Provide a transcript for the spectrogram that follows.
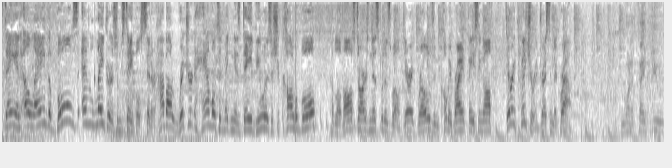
Day in LA, the Bulls and Lakers from Staples Center. How about Richard Hamilton making his debut as a Chicago Bull? A couple of All Stars in this one as well. Derrick Rose and Kobe Bryant facing off. Derek Fisher addressing the crowd. We want to thank you,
